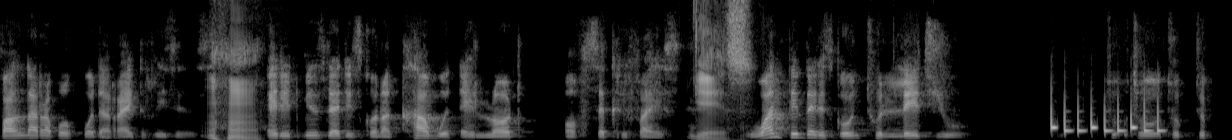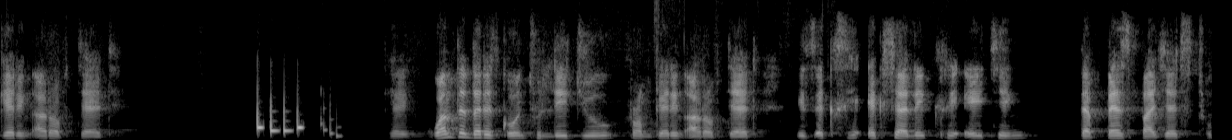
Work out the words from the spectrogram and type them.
vulnerable for the right reasons, Mhm. and it means that it's gonna come with a lot of sacrifice. Yes. One thing that is going to lead you to, to, to, getting out of debt. Okay. One thing that is going to lead you from getting out of debt is ex- actually creating the best budget to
